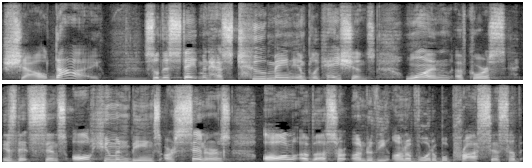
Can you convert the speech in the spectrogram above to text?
shall die. Mm. So this statement has two main implications. One, of course, is that since all human beings are sinners, all of us are under the unavoidable process of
